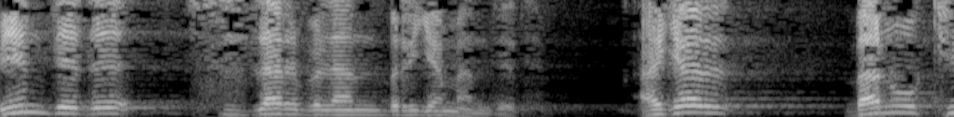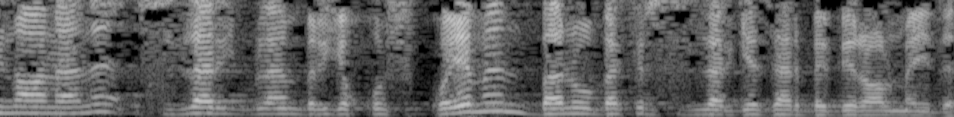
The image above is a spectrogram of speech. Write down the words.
men dedi sizlar bilan birgaman dedi. Agar banu kinonani sizlar bilan birga qo'shib qo'yaman. Banu bakr sizlarga zarba berolmaydi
